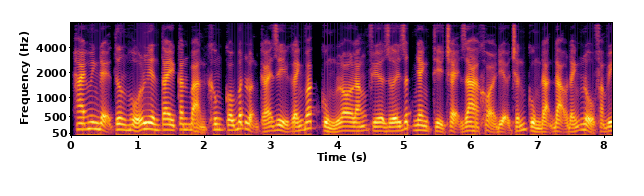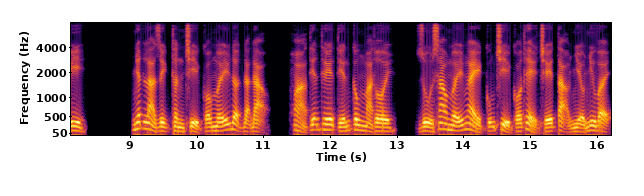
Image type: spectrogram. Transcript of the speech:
Hai huynh đệ tương hỗ liên tay căn bản không có bất luận cái gì gánh vác cùng lo lắng phía dưới rất nhanh thì chạy ra khỏi địa chấn cùng đạn đạo đánh nổ phạm vi. Nhất là dịch thần chỉ có mấy đợt đạn đạo, hỏa tiễn thế tiến công mà thôi, dù sao mấy ngày cũng chỉ có thể chế tạo nhiều như vậy.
